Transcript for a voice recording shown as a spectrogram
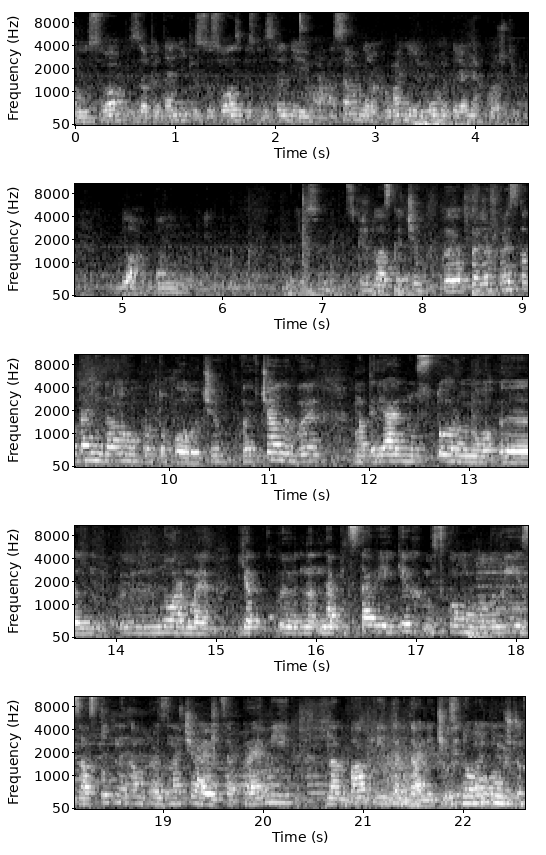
голосував за питання, які стосувалися безпосередньо його, а саме нарахування йому матеріальних коштів, благ в даному випадку. Скажіть, будь ласка, чи е, при- складанні даного протоколу, чи вивчали ви матеріальну сторону е, норми, як, е, на- підставі яких міському голові і заступникам призначаються премії, надбавки і так далі? Чи відомо вам щось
